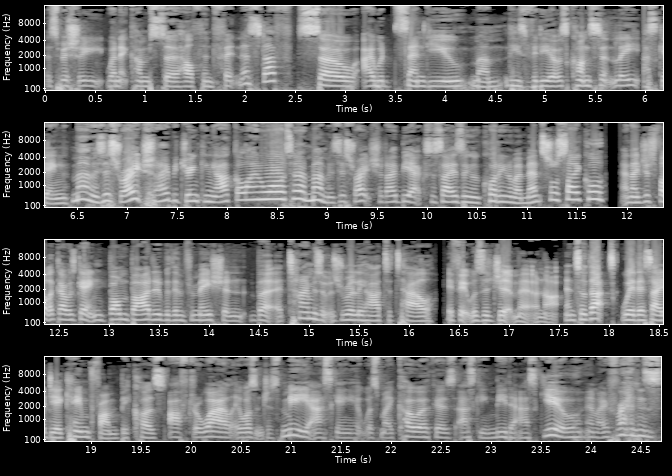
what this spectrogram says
especially when it comes to health and fitness stuff. So I would send you, Mum, these videos constantly asking, Mum, is this right? Should I be drinking alkaline water? Mum, is this right? Should I be exercising according to my menstrual cycle? And I just felt like I was getting bombarded with information, but at times it was really hard to tell if it was legitimate or not. And so that's where this idea came from because after a while, it wasn't just me asking, it was my coworkers asking me to ask you and my friends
